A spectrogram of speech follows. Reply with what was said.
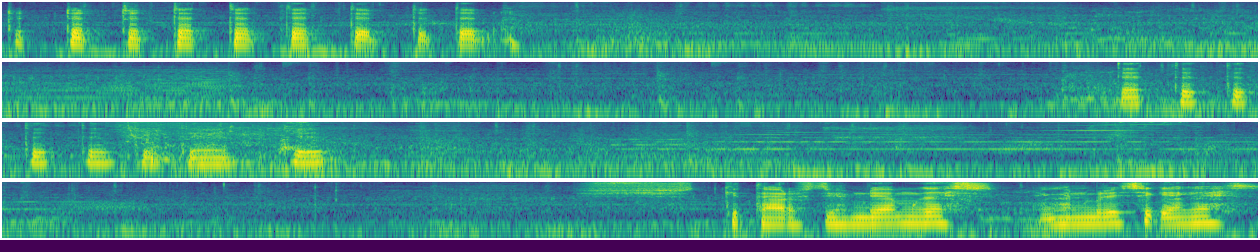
Tut, tut, tut, tut, tut, tut, tut, Kita harus diam-diam guys, jangan berisik ya guys.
